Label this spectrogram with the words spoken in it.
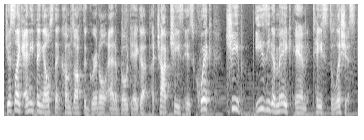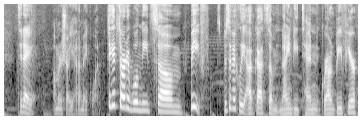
Just like anything else that comes off the griddle at a bodega, a chopped cheese is quick, cheap, easy to make, and tastes delicious. Today, I'm gonna show you how to make one. To get started, we'll need some beef. Specifically, I've got some 90-10 ground beef here.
